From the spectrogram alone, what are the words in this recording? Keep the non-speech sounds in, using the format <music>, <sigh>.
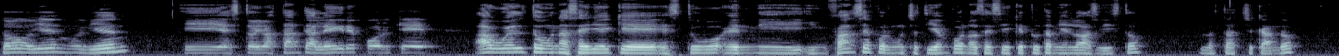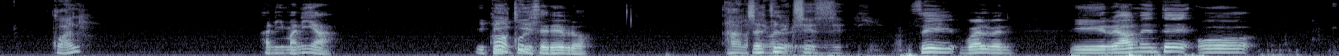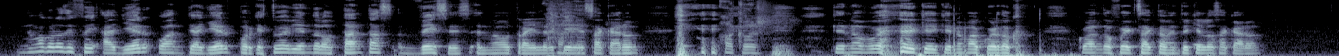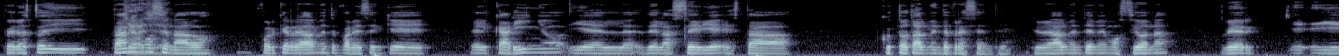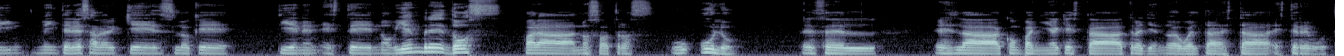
Todo bien, muy bien. Y estoy bastante alegre porque ha vuelto una serie que estuvo en mi infancia por mucho tiempo. No sé si es que tú también lo has visto. ¿Lo estás checando? ¿Cuál? Animanía. Y ah, Pinky Cerebro. Ah, los este... sí, sí, sí. Sí, vuelven. Y realmente, o no me acuerdo si fue ayer o anteayer, porque estuve viéndolo tantas veces, el nuevo tráiler que sacaron. Ah, <laughs> que, no fue, <laughs> que, no me acuerdo cuándo fue exactamente que lo sacaron. Pero estoy tan emocionado, porque realmente parece que el cariño y el de la serie está totalmente presente. Y realmente me emociona ver y, me interesa ver qué es lo que tienen este noviembre 2 para nosotros. Hulu es el es la compañía que está trayendo de vuelta esta, este reboot.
